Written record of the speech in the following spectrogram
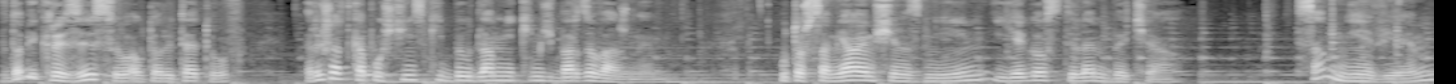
W dobie kryzysu autorytetów Ryszard Kapuściński był dla mnie kimś bardzo ważnym. Utożsamiałem się z nim i jego stylem bycia. Sam nie wiem,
